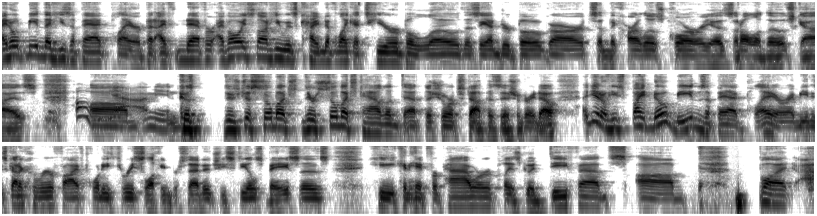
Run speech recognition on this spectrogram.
I don't mean that he's a bad player, but I've never, I've always thought he was kind of like a tier below the Xander Bogaerts and the Carlos Correas and all of those guys. Oh, um, yeah. I mean, because there's just so much there's so much talent at the shortstop position right now and you know he's by no means a bad player i mean he's got a career 523 slugging percentage he steals bases he can hit for power plays good defense um but I,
